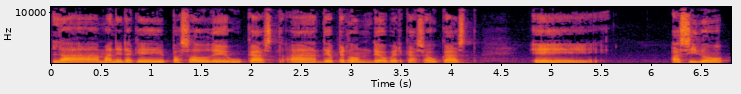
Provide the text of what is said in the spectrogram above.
La manera que he pasado de Ucast a, de, perdón, de Overcast a Ucast eh, ha sido,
